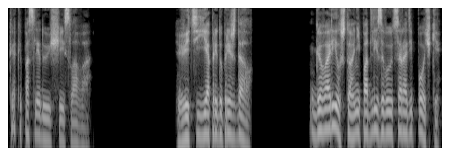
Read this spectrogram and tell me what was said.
как и последующие слова. Ведь я предупреждал. Говорил, что они подлизываются ради почки.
